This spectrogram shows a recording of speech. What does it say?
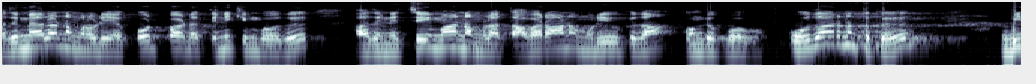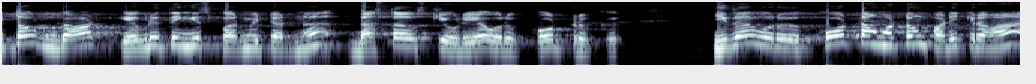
அது மேலே நம்மளுடைய கோட்பாடை திணிக்கும் போது அது நிச்சயமாக நம்மளை தவறான முடிவுக்கு தான் கொண்டு போகும். உதாரணத்துக்கு வித்தவுட் காட் எவ்ரி திங் இஸ் பர்மிட்டட்னு தஸ்தவ்ஸ்கியுடைய ஒரு கோட் இருக்குது இதை ஒரு கோட்டா மட்டும் படிக்கிறவன்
